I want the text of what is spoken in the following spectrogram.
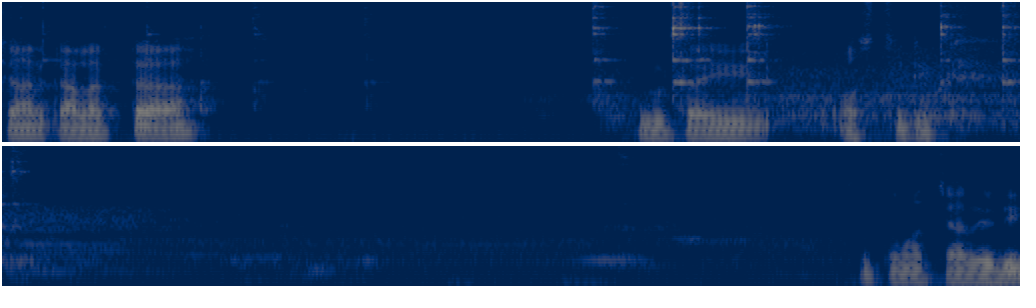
চার কালারটা পুরোটাই অস্থেটিক। তো তোমার চা রেডি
